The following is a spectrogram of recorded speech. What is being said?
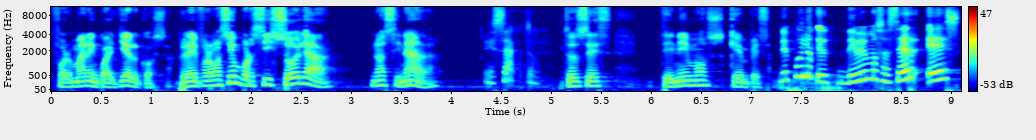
formar en cualquier cosa. Pero la información por sí sola no hace nada. Exacto. Entonces, tenemos que empezar. Después lo que debemos hacer es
